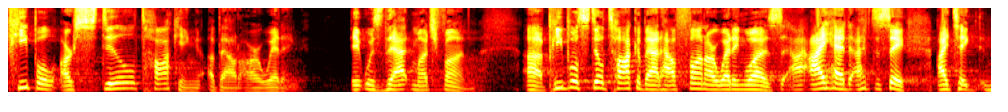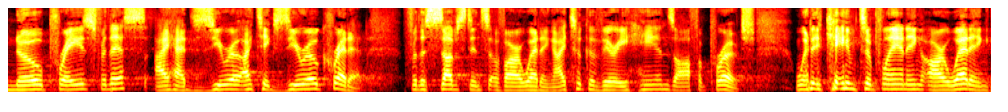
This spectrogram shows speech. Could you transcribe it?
people are still talking about our wedding. It was that much fun. Uh, people still talk about how fun our wedding was. I, I, had, I have to say, I take no praise for this. I had zero, I take zero credit for the substance of our wedding. I took a very hands off approach when it came to planning our wedding,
